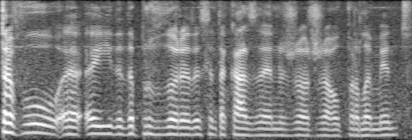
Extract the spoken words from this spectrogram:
travou a, a, ida da provedora da Santa Casa, Ana Jorge, ao Parlamento.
